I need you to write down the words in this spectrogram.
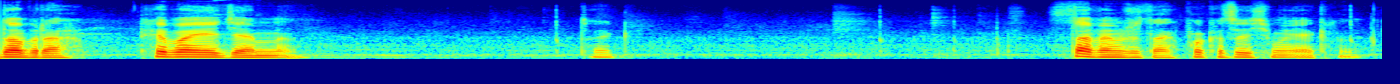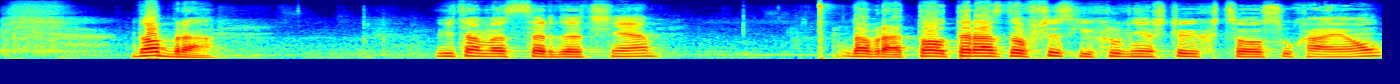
Dobra, chyba jedziemy. Tak. Stawiam, że tak, pokazuje się mój ekran. Dobra. Witam Was serdecznie. Dobra, to teraz do wszystkich, również tych, co słuchają.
